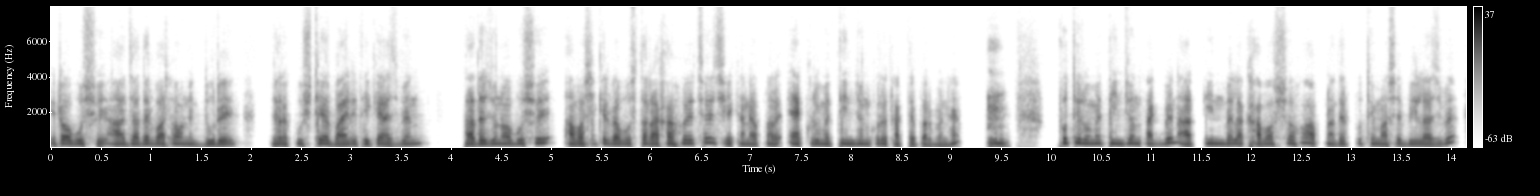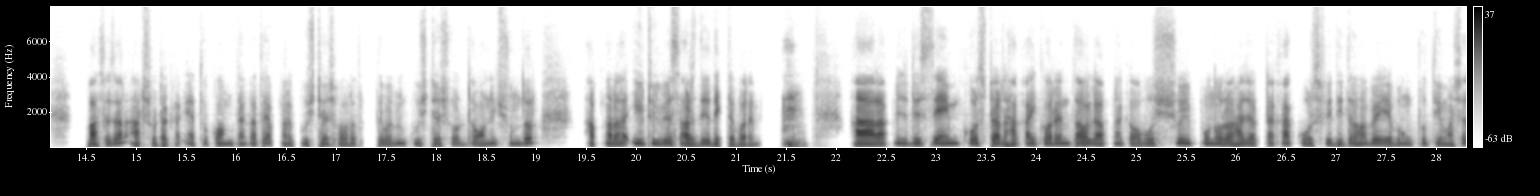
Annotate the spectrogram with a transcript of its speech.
এটা অবশ্যই। আর যাদের বাসা অনেক দূরে, যারা কুষ্টিয়ার বাইরে থেকে আসবেন তাদের জন্য অবশ্যই আবাসিকের ব্যবস্থা রাখা হয়েছে। সেখানে আপনারা এক রুমে ৩ জন করে থাকতে পারবেন, হ্যাঁ? প্রতি রুমে তিনজন থাকবেন আর ৩ বেলা খাবার সহ আপনাদের প্রতি মাসে বিল আসবে ৳৫,৮০০ এত কম টাকাতে আপনারা কুষ্টিয়া শহরে থাকতে পারবেন। কুষ্টিয়া শহরটা অনেক সুন্দর। আপনারা ইউটিউবে সার্চ দিয়ে দেখতে পারেন। আর আপনি যদি সেম কোর্সটা ঢাকায় করেন তাহলে আপনাকে অবশ্যই ৳১৫,০০০ কোর্স ফি দিতে হবে এবং প্রতি মাসে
